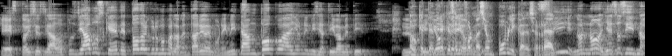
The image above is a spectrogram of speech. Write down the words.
que estoy sesgado, pues ya busqué de todo el grupo parlamentario de Morena y tampoco hay una iniciativa metida. Lo que, tendría que ser información pública de ser real. Sí, no, no, y eso sí, no,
